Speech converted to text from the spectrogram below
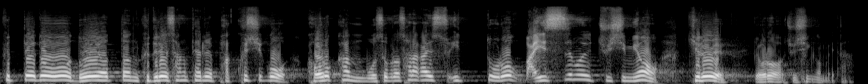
그때도 노예였던 그들의 상태를 바꾸시고 거룩한 모습으로 살아갈 수 있도록 말씀을 주시며 길을 열어 주신 겁니다.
